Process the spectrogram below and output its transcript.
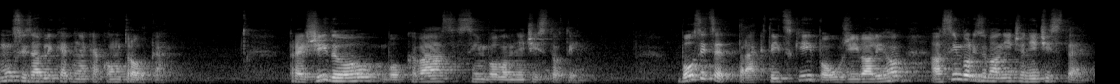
musí zablikať nejaká kontrolka. Pre Židov bol kvás symbolom nečistoty. Bol síce praktický, používali ho, ale symbolizoval niečo nečisté.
